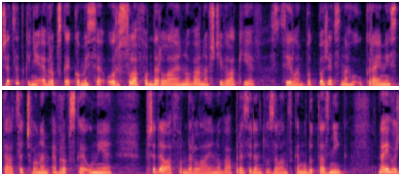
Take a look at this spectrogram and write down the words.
Předsedkyně Evropské komise Ursula von der Leyenová navštívila Kijev s cílem podpořit snahu Ukrajiny stát se členem Evropské unie. Předala von der Leyenová prezidentu Zelenskému dotazník, na jehož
